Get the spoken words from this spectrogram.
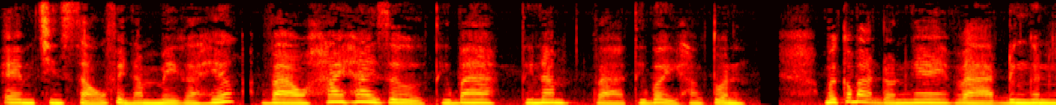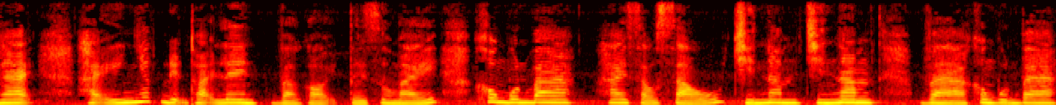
FM 96,5 MHz vào 22 giờ thứ ba, thứ năm và thứ bảy hàng tuần. Mời các bạn đón nghe và đừng ngần ngại, hãy nhấc điện thoại lên và gọi tới số máy 043 266 9595 và 043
